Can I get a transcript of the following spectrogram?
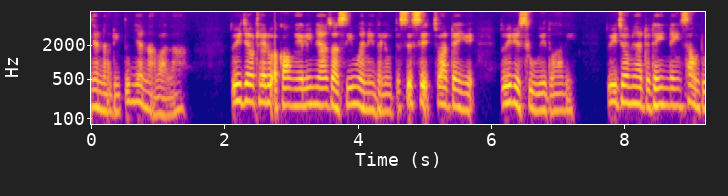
မျက်နှာဒီသူ့မျက်နှာပါလားသွေးကြောထဲတို့အကောင်ငယ်လေးများစွာစီးဝင်နေတယ်လို့တဆစ်ဆစ်ကြွတက်၍သွေးတွေဆူဝေးသွားသည်သွေးကြောများတဒိန်ဒိန်ဆောင့်တူ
